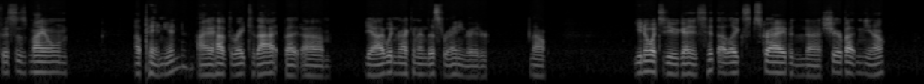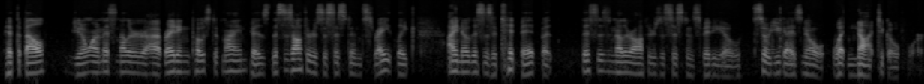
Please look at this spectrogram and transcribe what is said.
This is my own opinion. I have the right to that, but um, yeah, I wouldn't recommend this for any writer. No. You know what to do, guys. Hit that like, subscribe, and uh, share button, you know hit the bell. You don't want to miss another uh, writing post of mine because this is author's assistance, right? Like, I know this is a tidbit, but this is another author's assistance video, so you guys know what not to go for.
